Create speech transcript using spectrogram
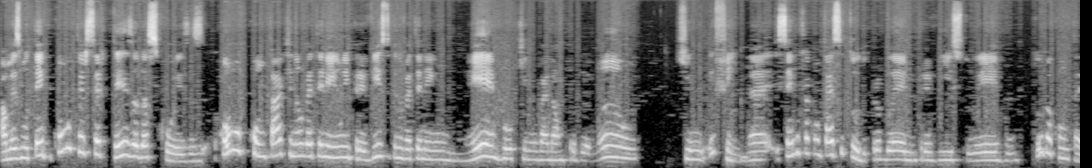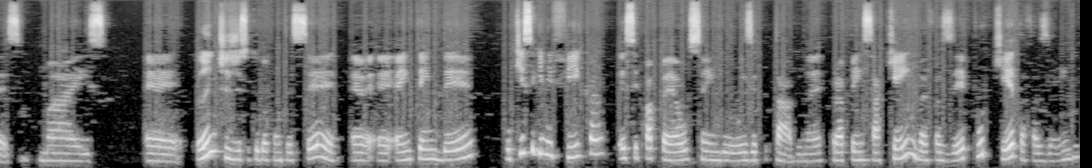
Ao mesmo tempo, como ter certeza das coisas? Como contar que não vai ter nenhum imprevisto, que não vai ter nenhum erro, que não vai dar um problemão, que, enfim, né? Sendo que acontece tudo, problema, imprevisto, erro, tudo acontece. Mas é, antes disso tudo acontecer, é, é, é entender o que significa esse papel sendo executado, né? Para pensar quem vai fazer, por que está fazendo,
